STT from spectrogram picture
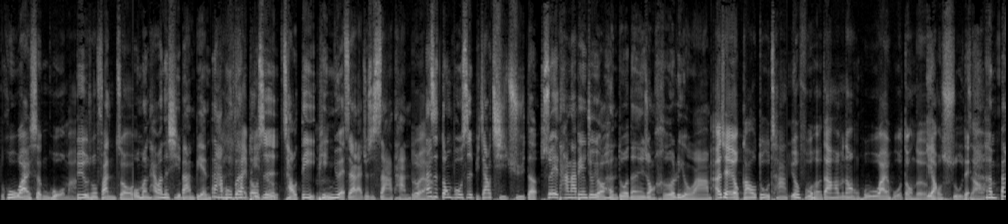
户外生活嘛，比如说泛舟，我们台湾的西半边大部分都是草地平原，再来就是沙滩，对啊。但是东部是比较崎岖的，所以他那边就有很多的那种河流啊，而且有高度差，有符合到他们那种户外活动的要素，你知道吗？很棒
